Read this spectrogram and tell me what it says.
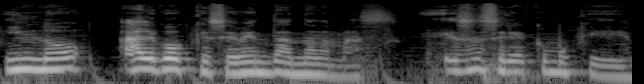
y no algo que se venda nada más. Esa sería como que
